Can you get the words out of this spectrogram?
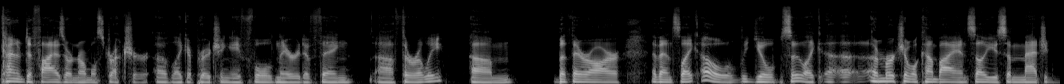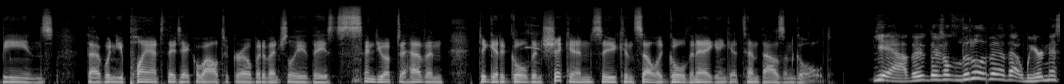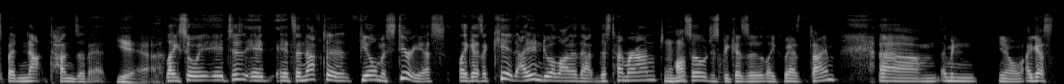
kind of defies our normal structure of like approaching a full narrative thing uh, thoroughly. Um, but there are events like oh you'll so like a, a, merchant will come by and sell you some magic beans that when you plant they take a while to grow but eventually they send you up to heaven to get a golden chicken so you can sell a golden egg and get 10,000 gold yeah there, there's a little bit of that weirdness but not tons of it. Yeah. Like so it, it just it, it's enough to feel mysterious. Like as a kid i didn't do a lot of that this time around mm-hmm. also just because of like who has the time. Um i mean you know i guess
